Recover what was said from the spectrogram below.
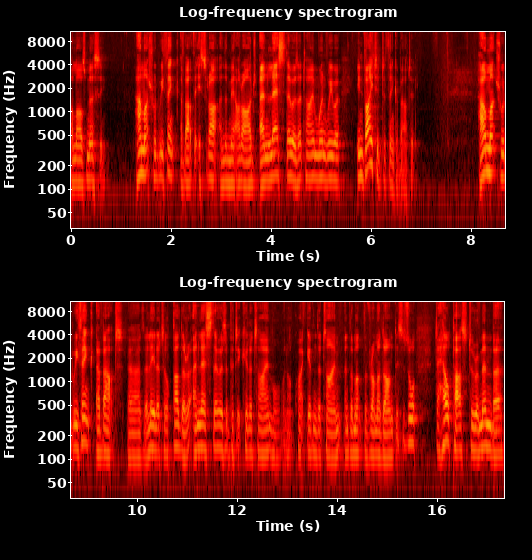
Allah's mercy. How much would we think about the Isra and the Mi'raj unless there was a time when we were invited to think about it? How much would we think about uh, the Laylatul Qadr unless there was a particular time, or we're not quite given the time, and the month of Ramadan? This is all to help us to remember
